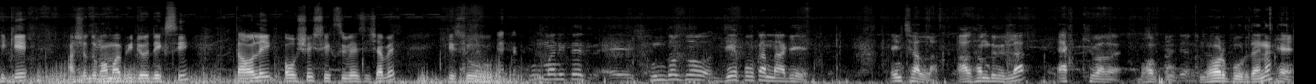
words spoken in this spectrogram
থেকে আসলে তো মামা ভিডিও দেখছি। তাহলেই অবশ্যই সিক্সটি ফাইভ হিসাবে কিছু একটা কুরবানিতে সৌন্দর্য যে প্রকার লাগে ইনশাল্লাহ আলহামদুলিল্লাহ একেবারে ভরপুর। ভরপুর তাই না? হ্যাঁ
